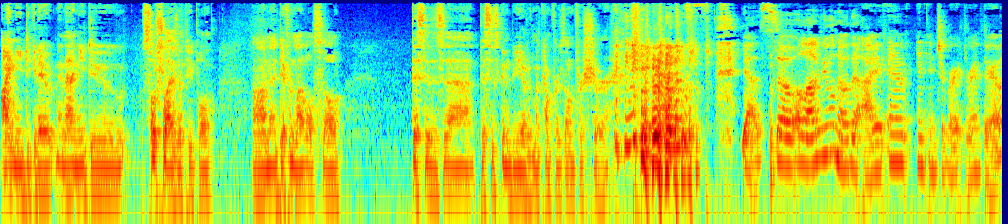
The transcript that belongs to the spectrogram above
I need to get out and I need to socialize with people on a different level. So this is uh, this is going to be out of my comfort zone for sure. Yes. So a lot of people know that I am an introvert through and through,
